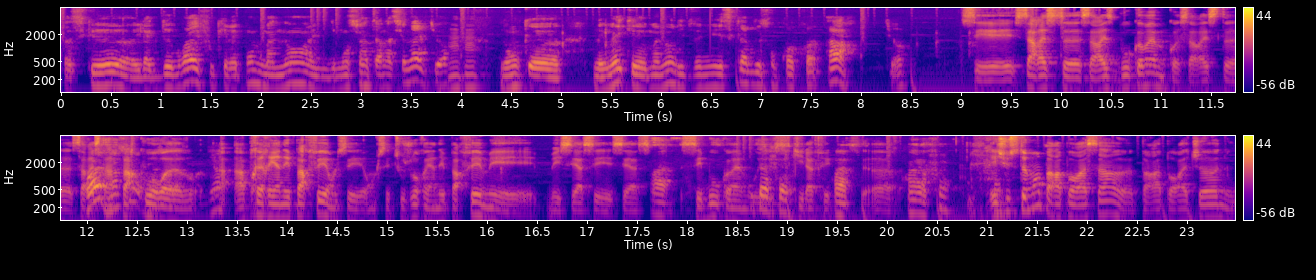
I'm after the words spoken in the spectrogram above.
parce que euh, il a que deux bras, il faut qu'il réponde maintenant à une dimension internationale, tu vois. Mhm. Donc euh, le mec euh, maintenant il est devenu esclave de son propre art, tu vois. C'est ça reste ça reste beau quand même quoi. Ça reste ça reste un parcours après rien n'est parfait on le sait on le sait toujours rien n'est parfait mais mais c'est assez c'est beau quand même ce qu'il a fait et justement par rapport à ça par rapport à John ou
